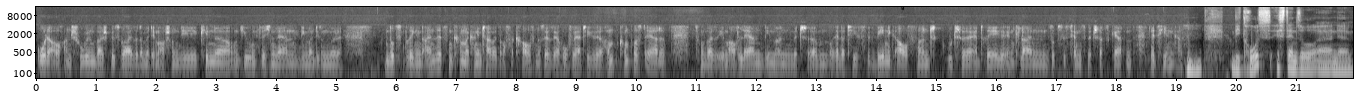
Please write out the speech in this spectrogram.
oder auch an Schulen beispielsweise, damit eben auch schon die Kinder und Jugendlichen lernen, wie man diesen Müll nutzbringend einsetzen kann. Man kann ihn teilweise auch verkaufen, das ist ja sehr hochwertige Komposterde, beziehungsweise eben auch lernen, wie man mit ähm, relativ wenig Aufwand gute Erträge in kleinen Subsistenzwirtschaftsgärten erzielen kann. Mhm. Wie groß ist denn so äh, eine,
